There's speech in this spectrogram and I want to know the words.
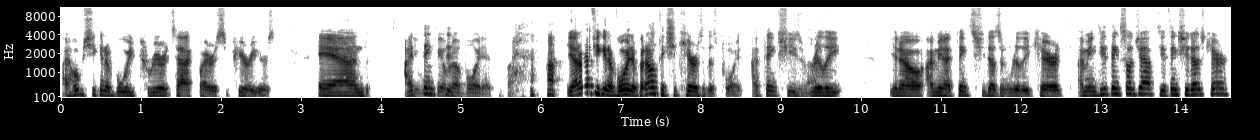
I hope she can avoid career attack by her superiors. And I you won't think be able that- to avoid it. yeah, I don't know if you can avoid it, but I don't think she cares at this point. I think she's No. really, you know, I mean, I think she doesn't really care. I mean, do you think so, Jeff? Do you think she does care?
